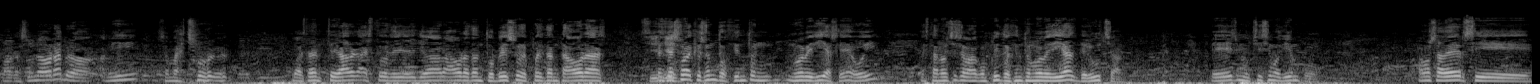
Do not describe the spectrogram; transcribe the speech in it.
Bueno, casi una hora, pero a mí se me ha hecho bastante larga esto de llevar ahora tanto peso después de tantas horas. Sí, es, sí. que eso es que son 209 días, ¿eh? Hoy, esta noche se van a cumplir 209 días de lucha. Es muchísimo tiempo. Vamos a ver si.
